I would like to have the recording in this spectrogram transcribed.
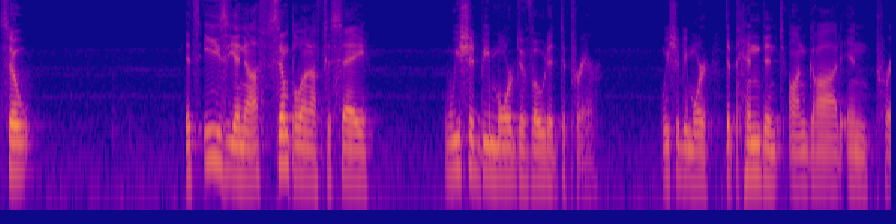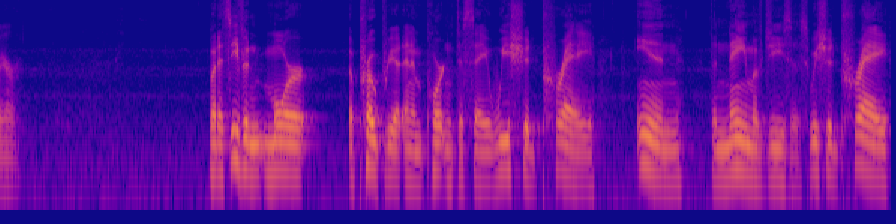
So it's easy enough, simple enough to say we should be more devoted to prayer. We should be more dependent on God in prayer. But it's even more appropriate and important to say we should pray in the name of Jesus. We should pray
